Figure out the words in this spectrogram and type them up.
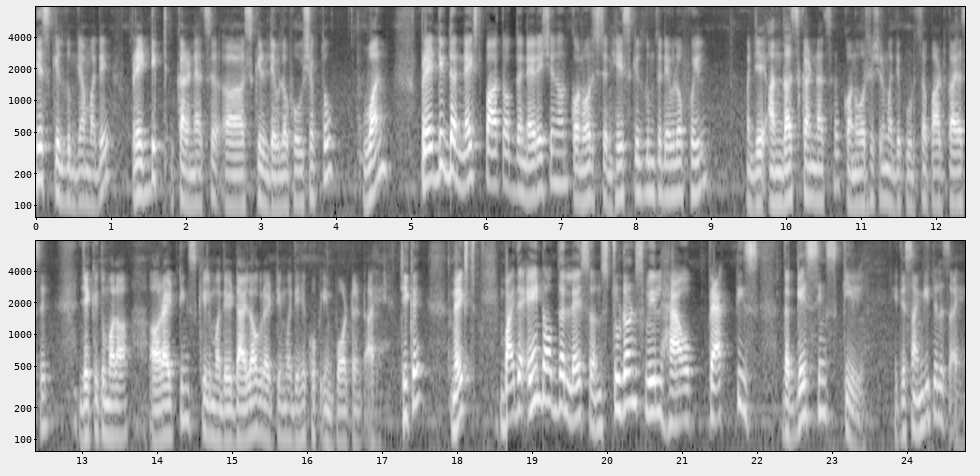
हे स्किल तुमच्यामध्ये प्रेडिक्ट करण्याचं स्किल डेव्हलप होऊ शकतो. One predict the next part of the narration on conversation हे स्किल तुमचं डेव्हलप होईल. म्हणजे अंदाज काढण्याचं कॉन्व्हर्सेशनमध्ये पुढचं पार्ट काय असेल जे की तुम्हाला रायटिंग स्किलमध्ये डायलॉग रायटिंगमध्ये हे खूप इम्पॉर्टंट आहे. ठीक आहे? Next by the end of the lesson students will have practice the guessing skill इथे सांगितलेलंच आहे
